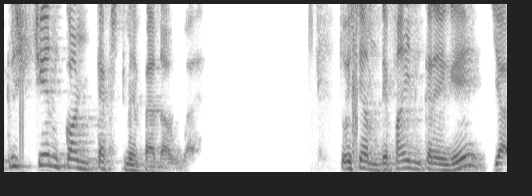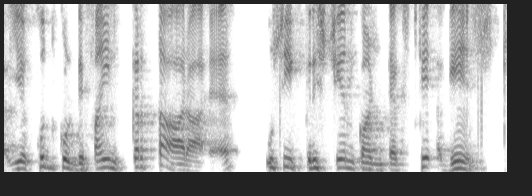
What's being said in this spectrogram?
क्रिश्चियन कॉन्टेक्स्ट में पैदा हुआ है। तो इसे हम डिफाइन करेंगे या ये खुद को डिफाइन करता आ रहा है उसी क्रिश्चियन कॉन्टेक्स्ट के अगेंस्ट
